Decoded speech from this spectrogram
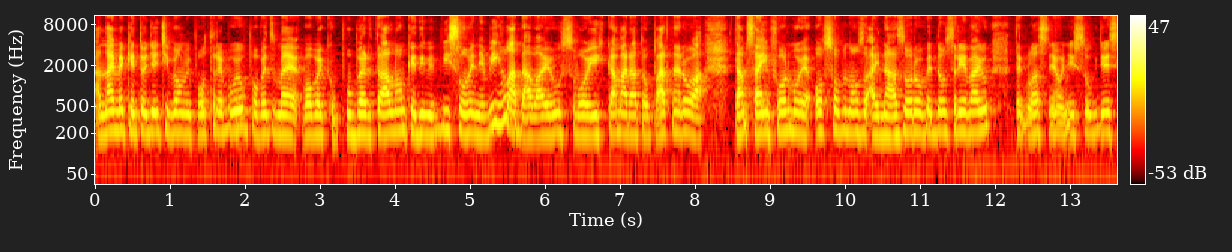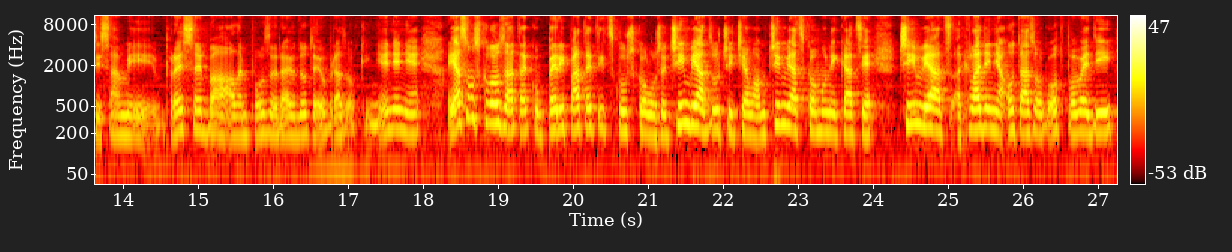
a najmä keď to deti veľmi potrebujú, povedzme vo veku pubertálnom, kedy vyslovene vyhľadávajú svojich kamarátov, partnerov a tam sa informuje osobnosť, aj názorové dozrievajú, tak vlastne oni sú kde si sami pre seba a len pozerajú do tej obrazovky. Nie, nie, nie. Ja som skôr za takú peripatetickú školu, že čím viac učiteľom, čím viac komunikácie, čím viac kladenia otázok, odpovedí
